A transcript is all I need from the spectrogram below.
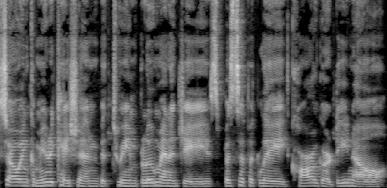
showing communication between Bloom Energy, specifically Carl Guardino,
